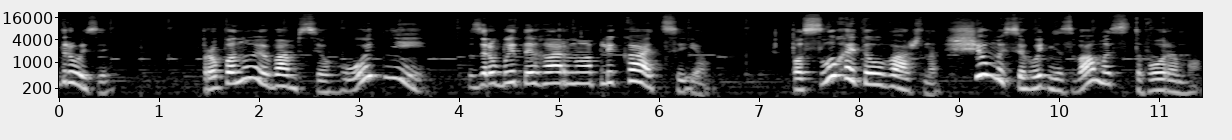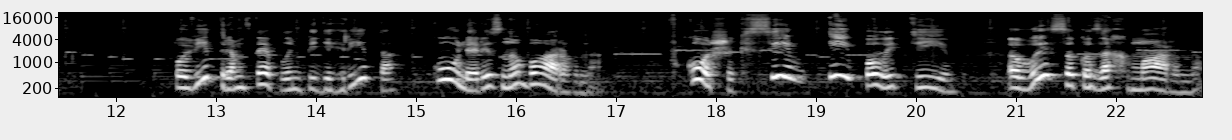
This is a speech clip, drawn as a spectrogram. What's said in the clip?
друзі! Пропоную вам сьогодні зробити гарну аплікацію. Послухайте уважно, що ми сьогодні з вами створимо. Повітрям теплим підігріта куля різнобарвна. В кошик сів і полетів високо захмарно.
